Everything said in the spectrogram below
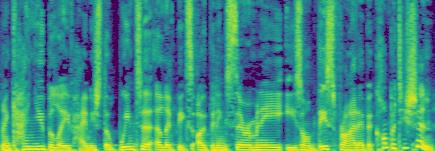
And can you believe, Hamish, the Winter Olympics opening ceremony is on this Friday, but competition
